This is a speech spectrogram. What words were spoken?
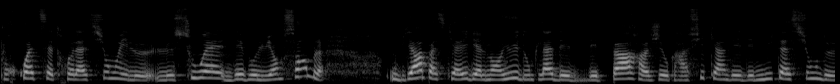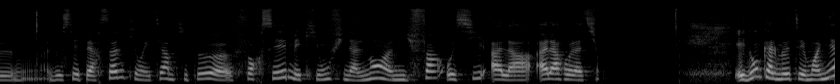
pourquoi de cette relation et le, souhait d'évoluer ensemble, ou bien parce qu'il y a également eu donc là des, parts géographiques, hein, des, mutations de, ces personnes qui ont été un petit peu euh, forcées, mais qui ont finalement euh, mis fin aussi à la relation. Et donc elle me témoignait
